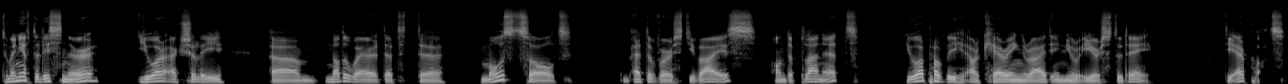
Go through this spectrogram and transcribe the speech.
to many of the listener, you are actually um, not aware that the most sold metaverse device on the planet you are probably are carrying right in your ears today the AirPods.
